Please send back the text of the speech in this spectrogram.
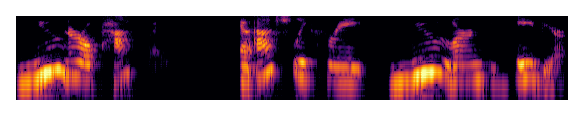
new neural pathways and actually create new learned behavior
